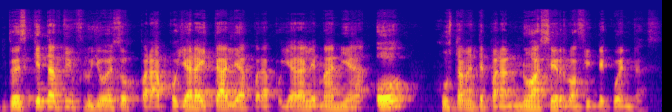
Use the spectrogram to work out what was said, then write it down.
Entonces, ¿qué tanto influyó eso para apoyar a Italia, para apoyar a Alemania o justamente para no hacerlo a fin de cuentas?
